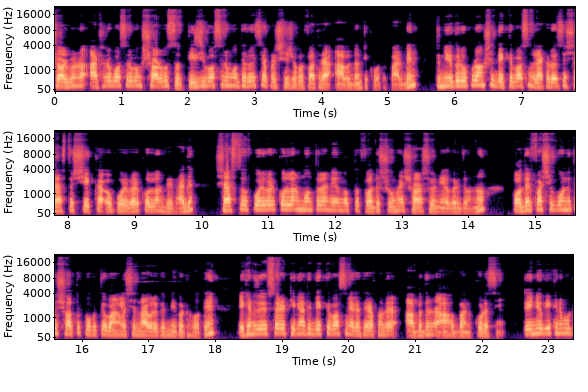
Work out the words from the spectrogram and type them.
সর্বনিম্ন আঠারো বছর এবং সর্বোচ্চ তিরিশ বছরের মধ্যে রয়েছে, আপনার সেই সকল প্রার্থীরা আবেদনটি করতে পারবেন। তো নিয়োগের উপর অংশে দেখতে পাচ্ছেন, লেখা রয়েছে, স্বাস্থ্য, শিক্ষা ও পরিবার কল্যাণ বিভাগ। স্বাস্থ্য ও পরিবার কল্যাণ মন্ত্রণালয় নির্মুক্ত পদের সমূহে সরাসরি নিয়োগের জন্য পদের পাশে বর্ণিত সত্ত্বে প্রকৃত বাংলাদেশের নাগরিকের নিকট হতে। এখানে ওয়েবসাইটের ঠিকানাটি দেখতে পাচ্ছেন, এখান থেকে আপনাদের আবেদনের আহ্বান করেছে। তো এই নিয়োগে এখানে মোট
